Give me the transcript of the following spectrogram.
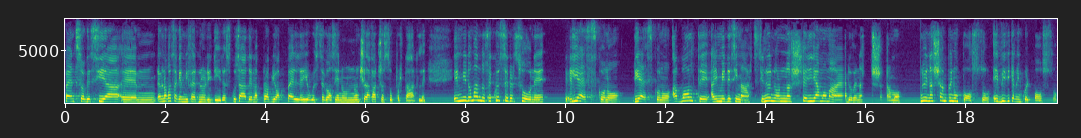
Penso che sia ehm, è una cosa che mi fa inorridire, scusate, ma proprio a pelle io queste cose non, non ce la faccio a sopportarle. E mi domando se queste persone riescono riescono a volte a immedesimarsi. Noi non scegliamo mai dove nasciamo, noi nasciamo in un posto e viviamo in quel posto.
